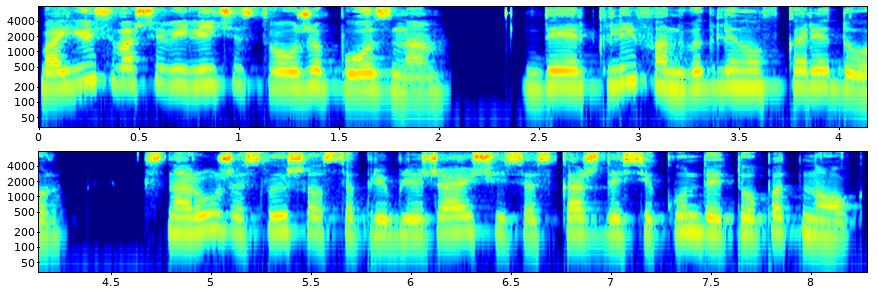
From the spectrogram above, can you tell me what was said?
«Боюсь, ваше величество, уже поздно». Дейр Клиффон выглянул в коридор. Снаружи слышался приближающийся с каждой секундой топот ног.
